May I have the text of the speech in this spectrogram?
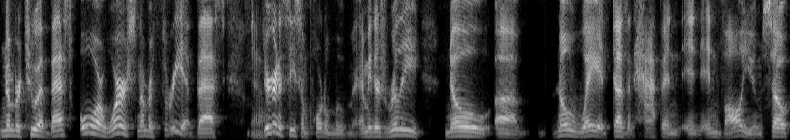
number two at best, or worse, number three at best, yeah. you're going to see some portal movement. I mean, there's really no uh, no way it doesn't happen in in volume. So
